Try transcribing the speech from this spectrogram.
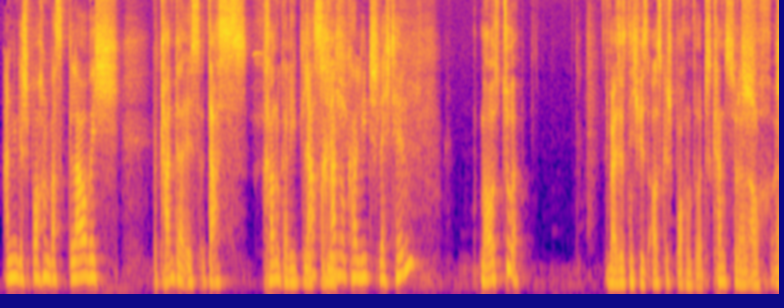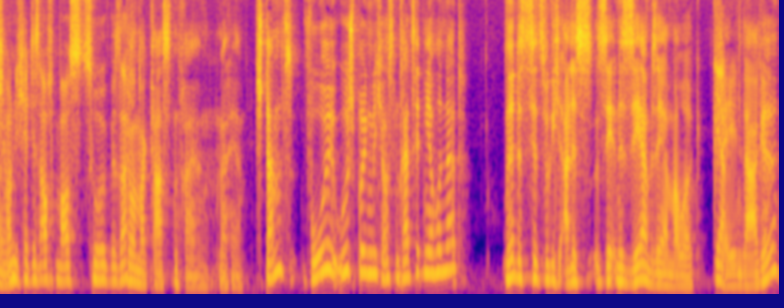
angesprochen, was, glaube ich, Bekannter ist das Chanukka-Lied das. Chanukka-Lied schlechthin. Maus zur. Ich weiß jetzt nicht, wie es ausgesprochen wird. Das kannst du dann auch. Ich auch ähm, nicht, ich hätte jetzt auch Maus zur gesagt. Können wir mal Carsten fragen nachher. Stammt wohl ursprünglich aus dem 13. Jahrhundert. Ne, das ist jetzt wirklich alles sehr, eine sehr, sehr maue. Quellenlage. Ja,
